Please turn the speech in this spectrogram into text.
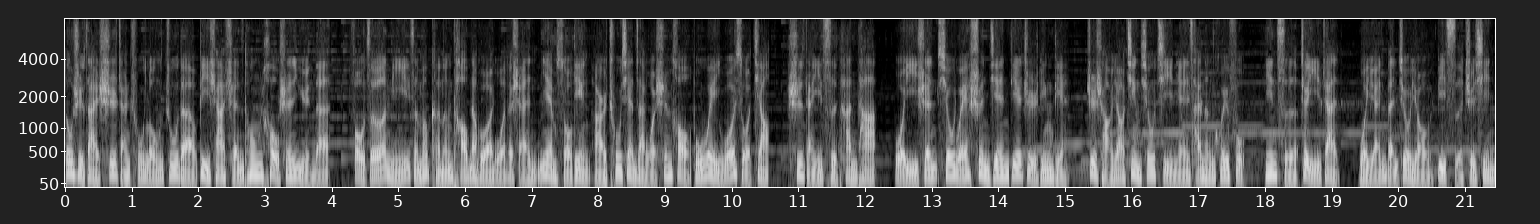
都是在施展出龙珠的必杀神通后身陨的，否则你怎么可能逃得过我的神念锁定而出现在我身后，不为我所叫？施展一次坍塌，我一身修为瞬间跌至冰点，至少要静修几年才能恢复。因此这一战，我原本就有必死之心。”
